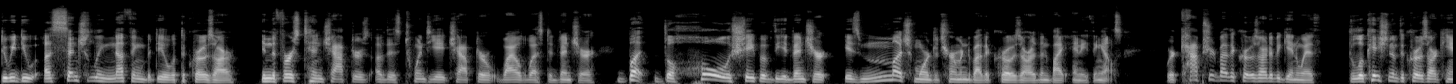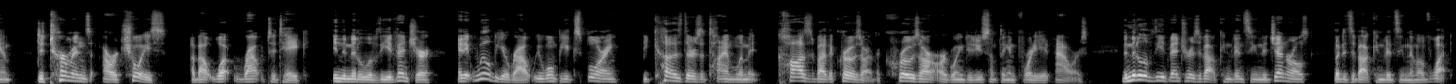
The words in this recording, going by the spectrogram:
do we do essentially nothing but deal with the Crozar in the first 10 chapters of this 28 chapter Wild West adventure, but the whole shape of the adventure is much more determined by the Crozar than by anything else. We're captured by the Crozar to begin with. The location of the Crozar camp determines our choice about what route to take in the middle of the adventure, and it will be a route we won't be exploring because there's a time limit caused by the Crozar. The Crozar are going to do something in 48 hours. The middle of the adventure is about convincing the generals, but it's about convincing them of what?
